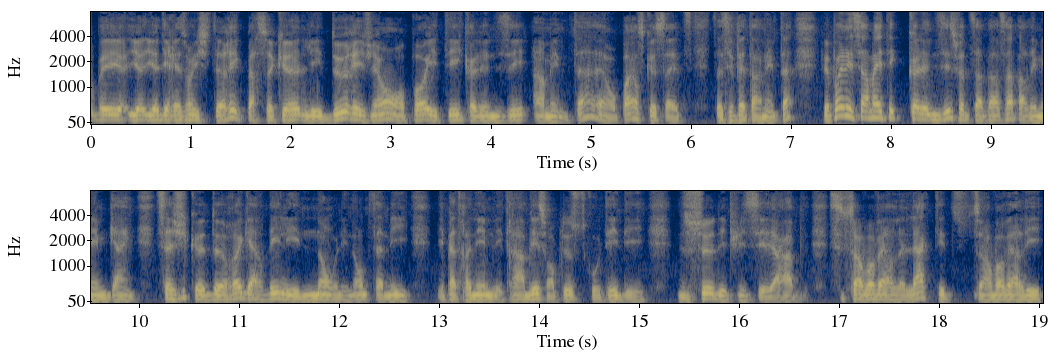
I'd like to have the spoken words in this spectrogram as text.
ben, il y, a- des raisons historiques, parce que les deux régions n'ont pas été colonisées en même temps. On pense que ça, ça s'est fait en même temps. Puis, pas nécessairement été colonisé, soit dit en passant, par les mêmes gangs. Il s'agit que de regarder les noms, les noms de famille, les patronymes. Les Tremblay sont plus du côté du sud, et puis en- si tu t'en vas vers le lac, tu t'en vas vers les,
